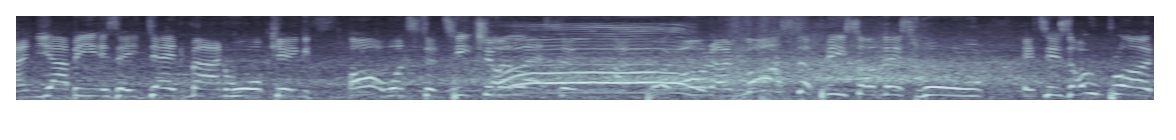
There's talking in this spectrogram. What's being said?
and Yabi is a dead man walking. Art wants to teach him a Oh! lesson and put oh! on a masterpiece on this wall. It's his own blood,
